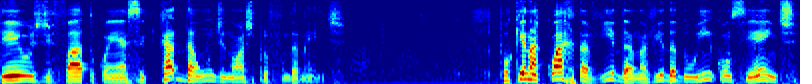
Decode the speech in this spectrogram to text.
Deus de fato conhece cada um de nós profundamente. Porque na quarta vida, na vida do inconsciente,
